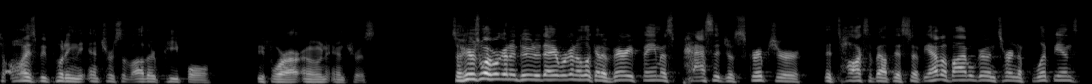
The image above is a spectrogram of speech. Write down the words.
to always be putting the interests of other people before our own interest. So here's what we're going to do today. We're going to look at a very famous passage of scripture that talks about this. So if you have a Bible, go and turn to Philippians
